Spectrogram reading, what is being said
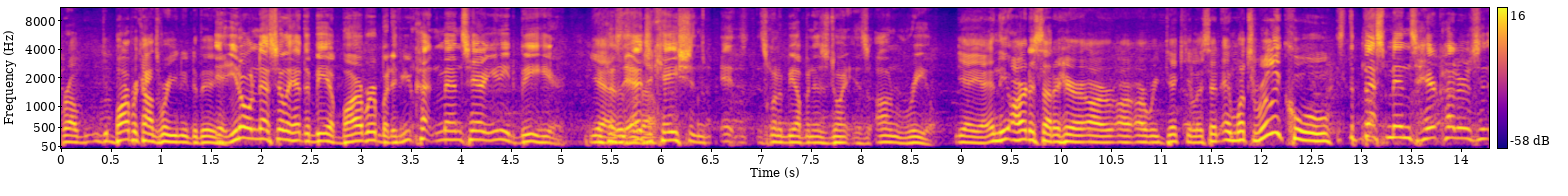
bro, BarberCon's where you need to be. Yeah, you don't necessarily have to be a barber, but if you're cutting men's hair, you need to be here. Yeah, because the there's no doubt. education is going to be up in this joint is unreal. Yeah, yeah, and the artists that are here are are, are ridiculous. And, and what's really cool, It's the best men's hair cutters in,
